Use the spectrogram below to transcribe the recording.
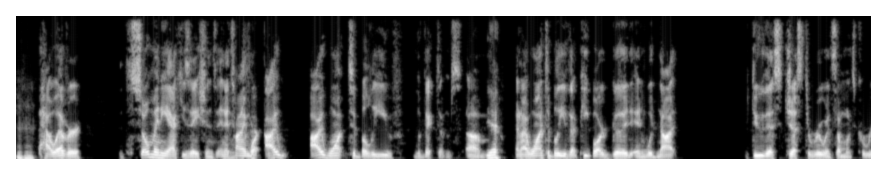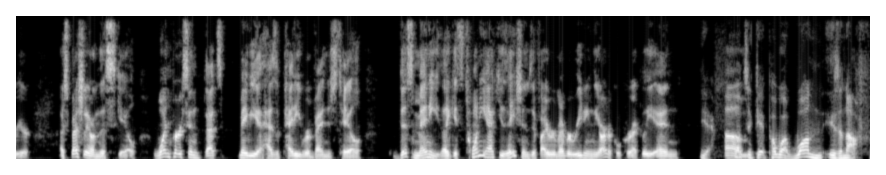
Mm-hmm. However, so many accusations in a time exactly. where I I want to believe the victims. Um, yeah, and I want to believe that people are good and would not do this just to ruin someone's career, especially on this scale. One person that's maybe has a petty revenge tale. This many, like it's twenty accusations, if I remember reading the article correctly, and yeah, um, to get well, one is enough.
